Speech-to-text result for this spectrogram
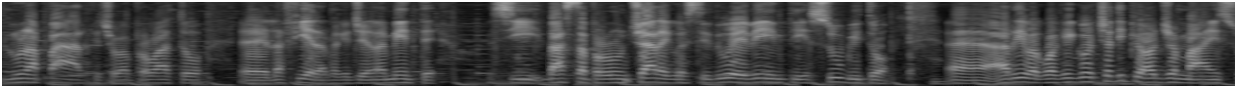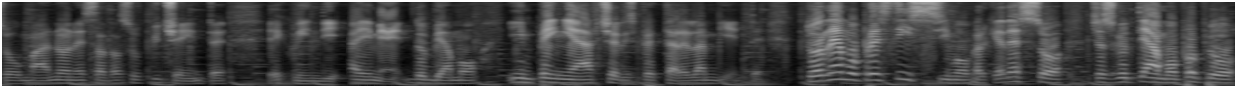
Luna Park, ci aveva provato eh, la fiera perché generalmente si basta pronunciare questi due eventi e subito eh, arriva qualche goccia di pioggia, ma insomma non è stata sufficiente e quindi ahimè dobbiamo impegnarci a rispettare l'ambiente. Torniamo prestissimo perché adesso ci ascoltiamo proprio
